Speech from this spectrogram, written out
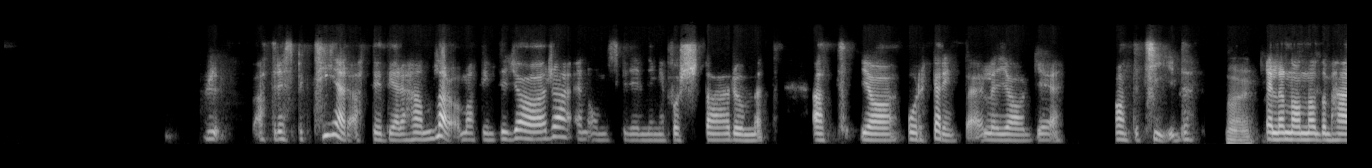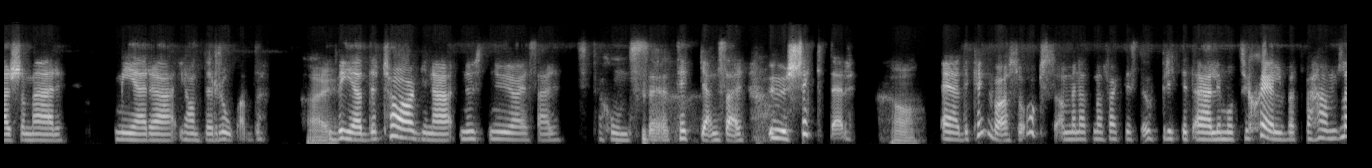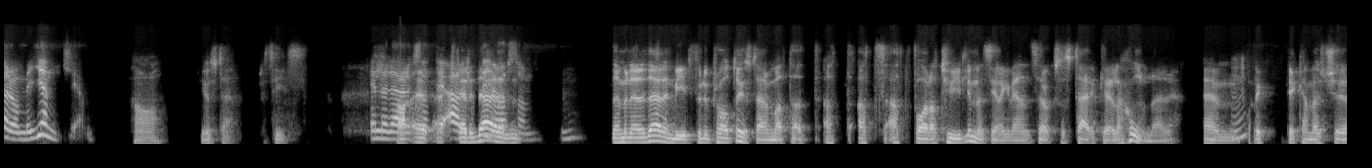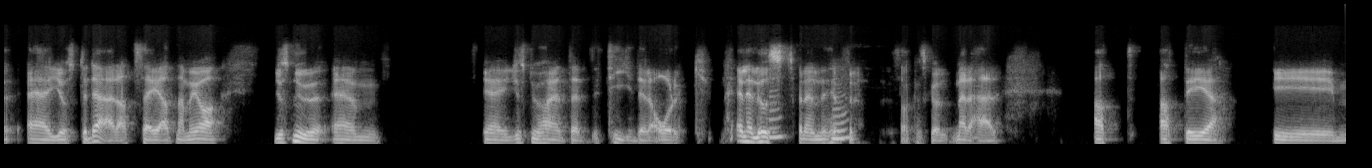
att respektera att det är det det handlar om, att inte göra en omskrivning i första rummet att jag orkar inte eller jag eh, har inte tid. Nej. Eller någon av de här som är mera, jag har inte råd. Nej. Vedertagna, nu, nu gör jag så här situationstecken, så här, ursäkter. Ja. Eh, det kan ju vara så också, men att man faktiskt är uppriktigt ärlig mot sig själv, att vad handlar det om egentligen? Ja, just det, precis. Eller är det så att det är alltid är det jag som Mm. Nej, men är det där en bit, för du pratar just där om att, att, att, att, att vara tydlig med sina gränser också stärker relationer. Um, mm. och det, det kan väl är just det där att säga att nej, men jag, just nu um, just nu har jag inte tid eller ork eller lust mm. för, den, mm. för sakens skull med det här. Att, att det är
